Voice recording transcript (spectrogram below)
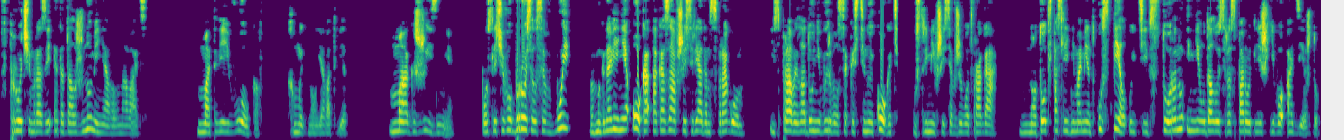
Впрочем, разве это должно меня волновать? Матвей Волков, хмыкнул я в ответ. Маг жизни. После чего бросился в бой, в мгновение ока оказавшись рядом с врагом. Из правой ладони вырвался костяной коготь, устремившийся в живот врага. Но тот в последний момент успел уйти в сторону, и мне удалось распороть лишь его одежду.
